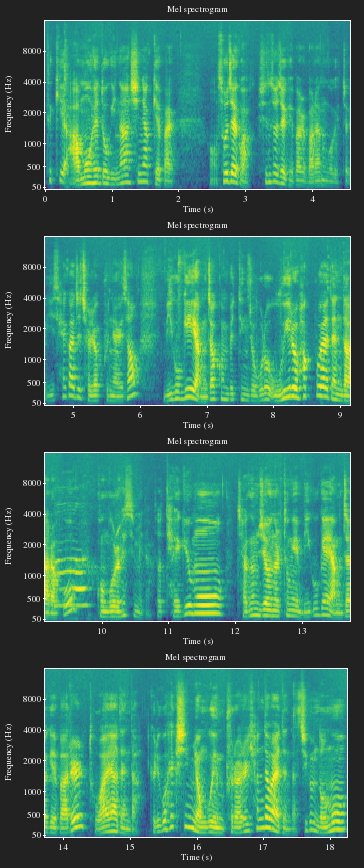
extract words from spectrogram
특히 암호 해독이나 신약 개발, 어, 소재 과학, 신소재 개발을 말하는 거겠죠. 이 세 가지 전략 분야에서 미국이 양자 컴퓨팅적으로 우위를 확보해야 된다라고 권고를 했습니다. 그래서 대규모 자금 지원을 통해 미국의 양자 개발을 도와야 된다. 그리고 핵심 연구 인프라를 현대화해야 된다. 지금 너무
